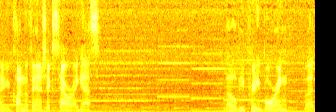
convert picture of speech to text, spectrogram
I can climb the Fanatic's Tower, I guess. That'll be pretty boring, but...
